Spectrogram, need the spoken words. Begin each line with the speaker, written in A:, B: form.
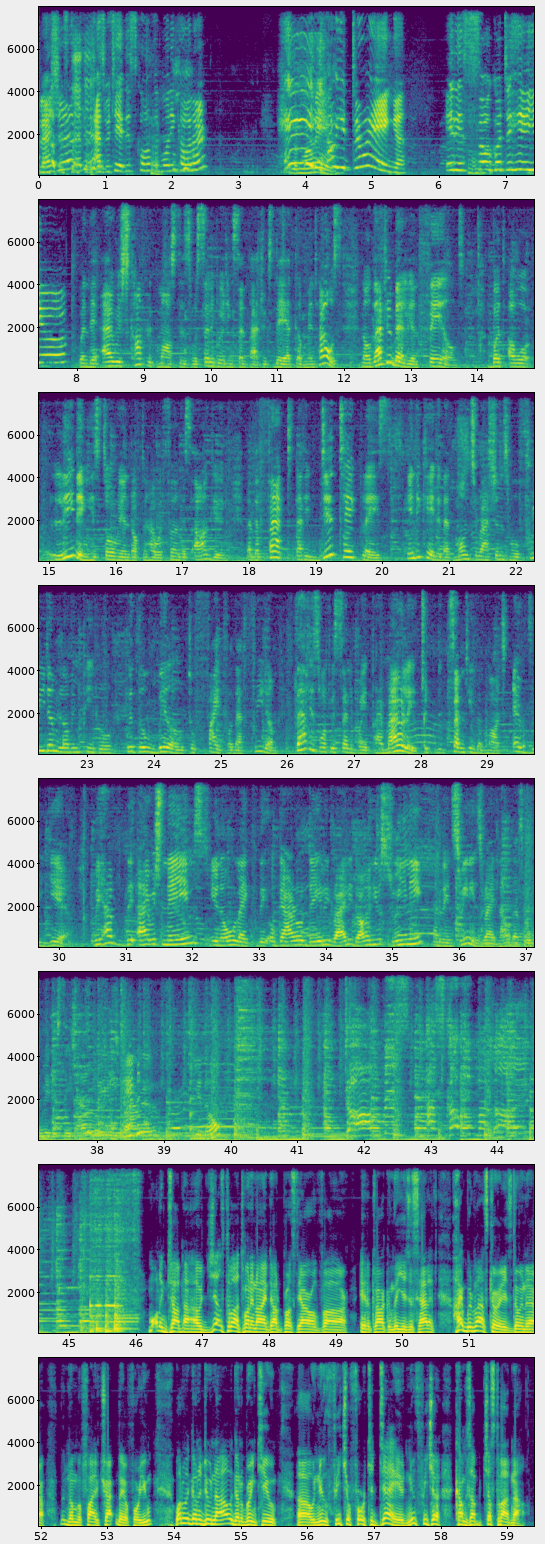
A: pleasure. As we take this call, good morning, caller. Hey,
B: Good morning.
A: how are you doing? It is so good to hear you. When the Irish Catholic masters were celebrating St. Patrick's Day at Government House, now that rebellion failed. But our leading historian, Dr. Howard Fergus, argued that the fact that it did take place indicated that Montserratians were freedom loving people with the will to fight for that freedom. That is what we celebrate primarily to the 17th of March every year. We have the Irish names, you know, like the O'Garro, Daly, Riley, Donahue, Sweeney, and Wayne Sweeney's right now. That's where the radio station is located. You know?
C: Morning time now, just about 29 dot plus the hour of uh, 8 o'clock, and there you just had it. Hybrid Masquerades doing uh, the number five track there for you. What are we going to do now? We're going to bring to you uh, a new feature for today. A new feature comes up just about now.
